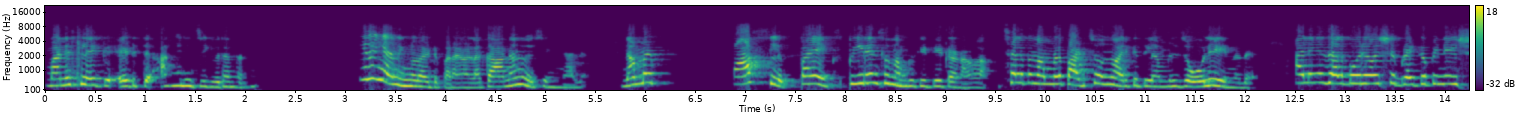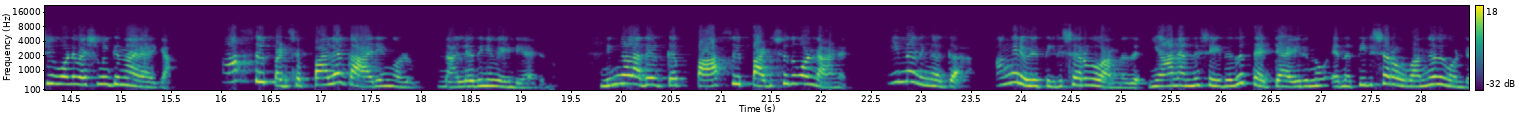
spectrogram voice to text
മനസ്സിലേക്ക് എടുത്ത് അങ്ങനെ ജീവിതം തുടങ്ങി. ഇത് ഞാൻ നിങ്ങളുമായിട്ട് പറയാനുള്ള കാരണം എന്ന് വെച്ച് കഴിഞ്ഞാൽ നമ്മൾ പാസ്റ്റിൽ പല എക്സ്പീരിയൻസ് നമുക്ക് കിട്ടിയിട്ടുണ്ടാവുക ചിലപ്പോൾ നമ്മൾ പഠിച്ചൊന്നും ആയിരിക്കത്തില്ല നമ്മൾ ജോലി ചെയ്യുന്നത്. അല്ലെങ്കിൽ ചിലപ്പോൾ ഒരു വർഷം ബ്രേക്കപ്പിന്റെ ഇഷ്യൂ കൊണ്ട് വിഷമിക്കുന്നവരായിരിക്കാം. പാസ്റ്റിൽ പഠിച്ച പല കാര്യങ്ങളും നല്ലതിന് വേണ്ടിയായിരുന്നു. നിങ്ങൾ അതൊക്കെ പാസ്റ്റിൽ പഠിച്ചത് കൊണ്ടാണ്. ഇന്ന് നിങ്ങൾക്ക് അങ്ങനെ ഒരു തിരിച്ചറിവ് വന്നത്. ഞാൻ അന്ന് ചെയ്തത് തെറ്റായിരുന്നു എന്ന തിരിച്ചറിവ് വന്നതുകൊണ്ട്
